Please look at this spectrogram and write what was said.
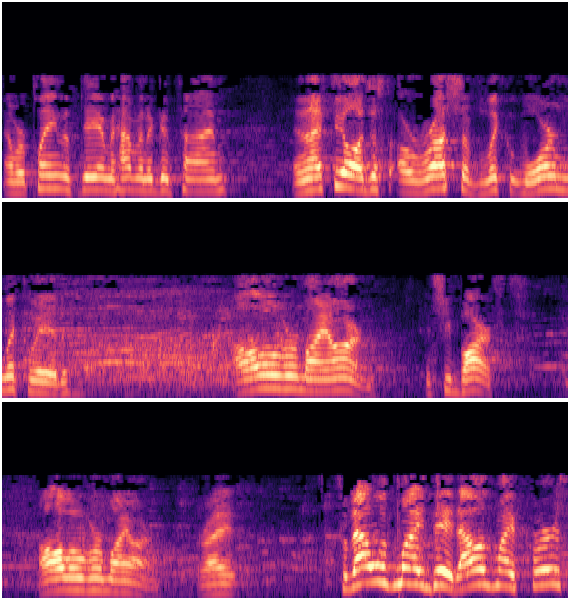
and we're playing this game and having a good time. And I feel just a rush of liquid, warm liquid all over my arm. And she barfed all over my arm, right? So that was my day. That was my first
